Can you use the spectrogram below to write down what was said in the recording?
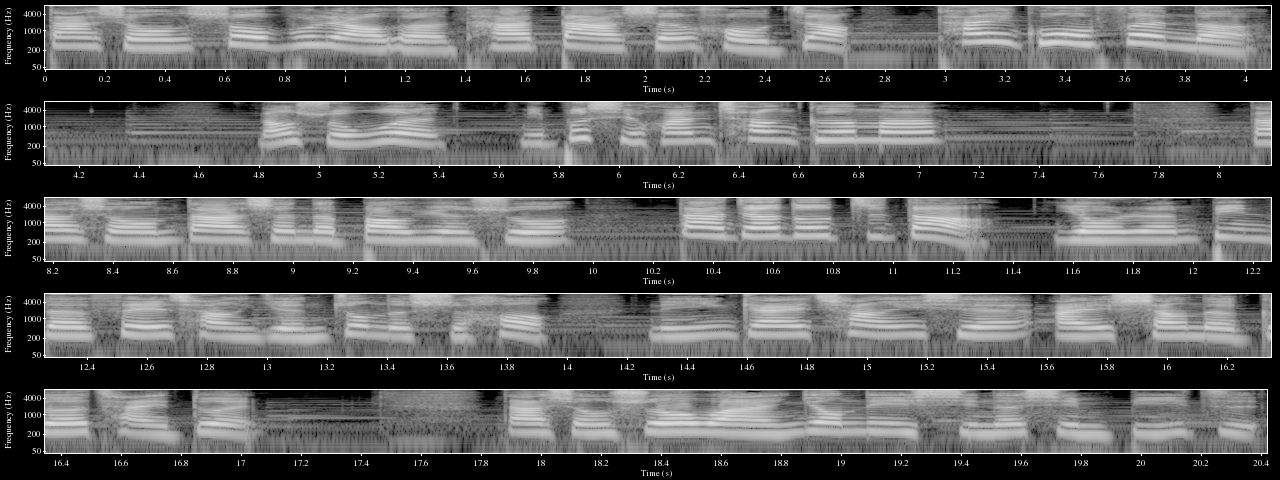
大熊受不了了，他大声吼叫：“太过分了！”老鼠问：“你不喜欢唱歌吗？”大熊大声地抱怨说：“大家都知道，有人病得非常严重的时候，你应该唱一些哀伤的歌才对。”大熊说完，用力擤了擤鼻子，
